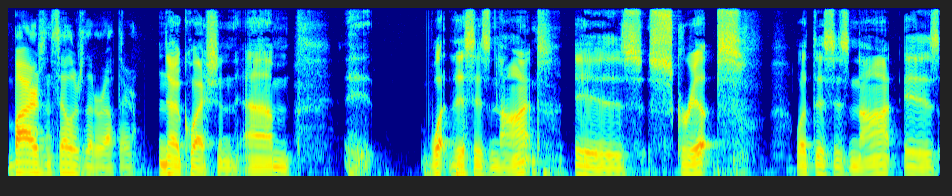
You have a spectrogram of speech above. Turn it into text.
buyers and sellers that are out there. No question. Um, what this is not is scripts. What this is not is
